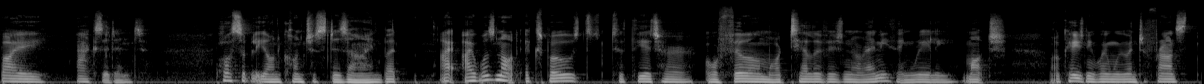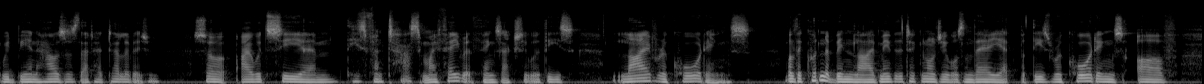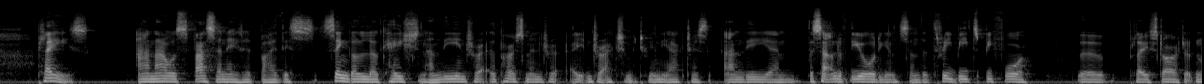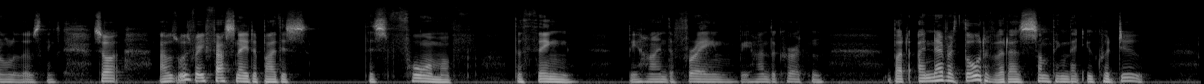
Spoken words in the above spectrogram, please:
by accident, possibly unconscious design, but I, I was not exposed to theatre or film or television or anything really much. Occasionally, when we went to France, we'd be in houses that had television. So I would see um, these fantastic, my favourite things actually were these live recordings. Well, they couldn't have been live, maybe the technology wasn't there yet, but these recordings of plays and I was fascinated by this single location and the, inter- the personal inter- interaction between the actors and the um, the sound of the audience and the three beats before the play started and all of those things. So I was always very fascinated by this this form of the thing behind the frame, behind the curtain, but I never thought of it as something that you could do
